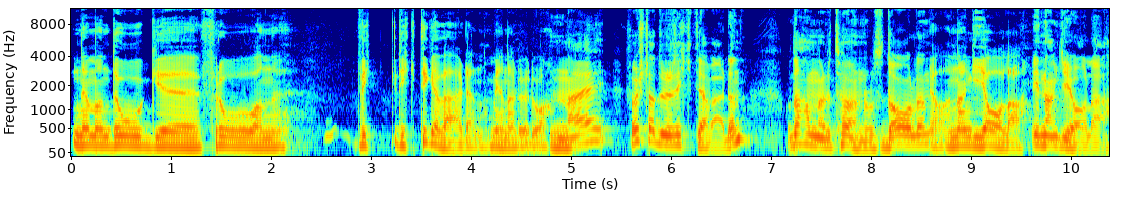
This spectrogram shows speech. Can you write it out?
När man dog eh, från riktiga världen, menar du då? Nej, först hade du riktiga världen. Och då hamnade du i Törnrosdalen Ja, Nangiala. i Nangijala.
